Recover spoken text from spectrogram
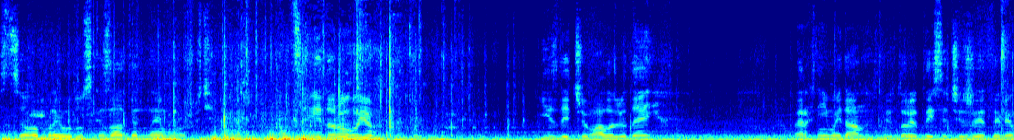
з цього приводу сказати не можуть. Цією дорогою їздить чимало людей. Верхній майдан півтори тисячі жителів.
